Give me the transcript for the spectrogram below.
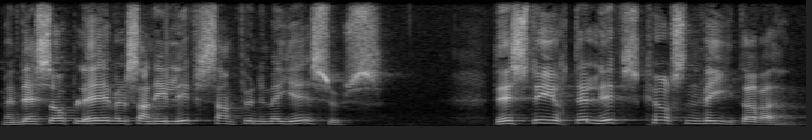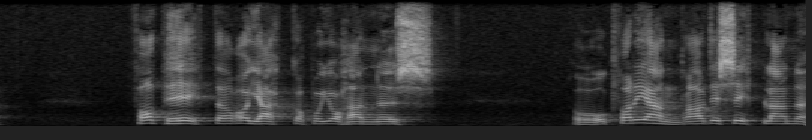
Men disse opplevelsene i livssamfunnet med Jesus, det styrte livskursen videre for Peter og Jakob og Johannes og for de andre av disiplene.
